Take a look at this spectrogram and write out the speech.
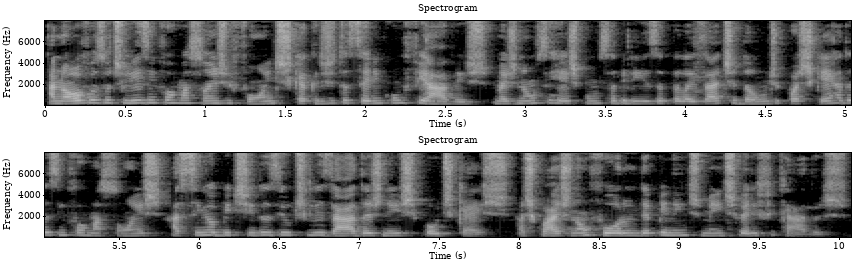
A Novos utiliza informações de fontes que acredita serem confiáveis, mas não se responsabiliza pela exatidão de quaisquer das informações assim obtidas e utilizadas neste podcast, as quais não foram independentemente verificadas.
